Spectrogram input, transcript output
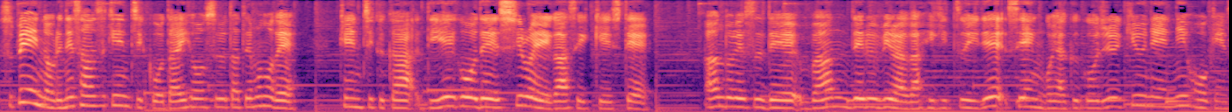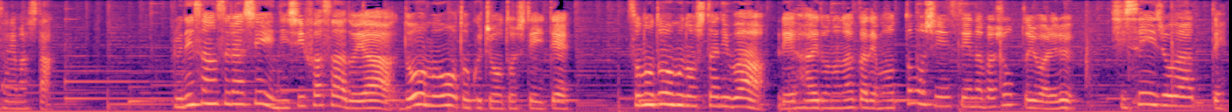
スペインのルネサンス建築を代表する建物で建築家ディエゴ・デ・シロエが設計してアンドレス・デ・バンデルビラが引き継いで1559年に封建されました。ルネサンスらしい西ファサードやドームを特徴としていてそのドームの下には礼拝堂の中で最も神聖な場所と言われる死聖所があって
